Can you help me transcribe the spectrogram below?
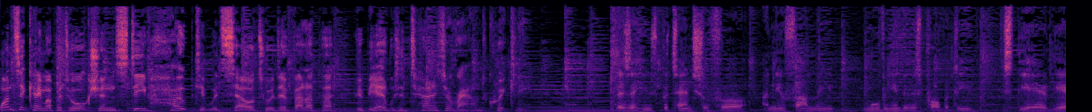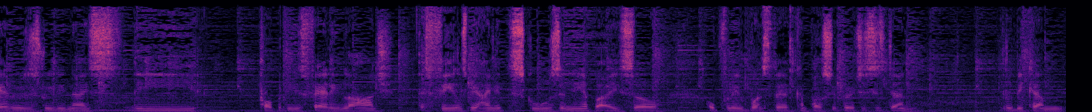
Once it came up at auction, Steve hoped it would sell to a developer who'd be able to turn it around quickly. There's a huge potential for a new family moving into this property. It's the, air, the area is really nice. The property is fairly large. There's fields behind it, the schools are nearby, so hopefully once the compulsory purchase is done, it'll become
